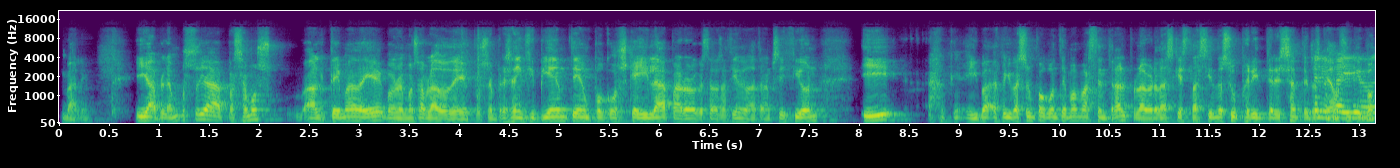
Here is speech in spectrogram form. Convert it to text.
Vale. Y hablamos ya, pasamos al tema de, bueno, hemos hablado de pues, empresa incipiente, un poco scale up para lo que estabas haciendo la transición y iba, iba, a ser un poco un tema más central, pero la verdad es que está siendo súper interesante, nos quedamos tiempo,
